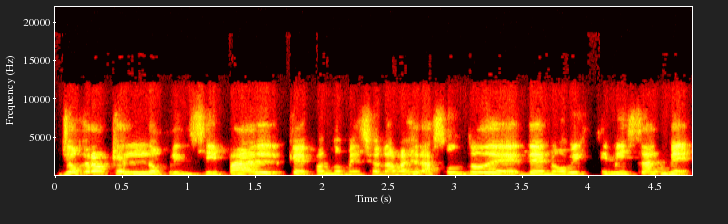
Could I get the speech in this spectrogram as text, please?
yo creo que lo principal, que cuando mencionabas el asunto de, de no victimizarme,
